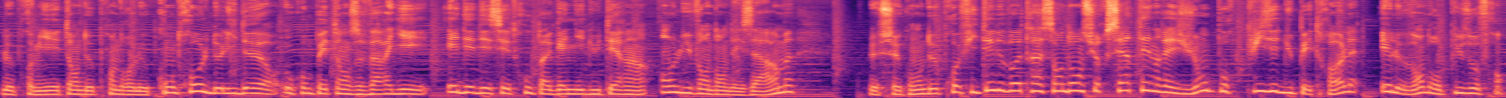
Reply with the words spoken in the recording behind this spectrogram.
le premier étant de prendre le contrôle de leaders aux compétences variées et d'aider ses troupes à gagner du terrain en lui vendant des armes, le second de profiter de votre ascendant sur certaines régions pour puiser du pétrole et le vendre au plus offrant.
